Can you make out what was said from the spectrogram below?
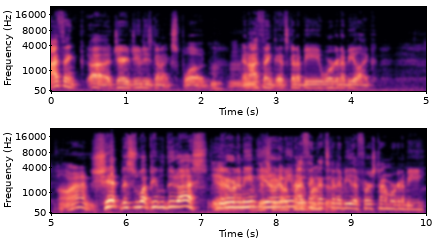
I think uh, Jerry Jeudy's going to explode, Mm-hmm. and I think it's going to be we're going to be like All right. shit, this is what people do to us. Yeah. You know what I mean? Guess You know what I mean? I think that's going to be the first time we're going to be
